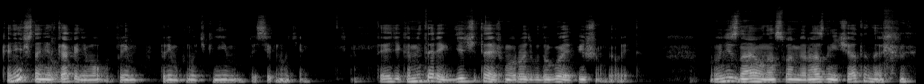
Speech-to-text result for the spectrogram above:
Конечно нет, как они могут прим, примкнуть к ним, присягнуть им. Ты эти комментарии где читаешь? Мы вроде бы другое пишем, говорит. Ну, не знаю, у нас с вами разные чаты, наверное.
